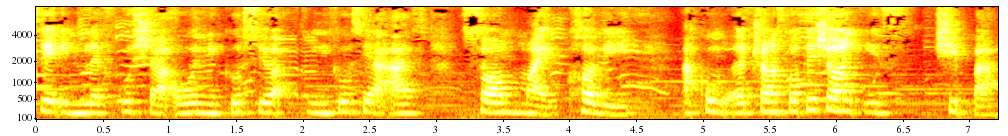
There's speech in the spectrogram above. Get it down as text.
say in lefkosia or nicosia nicosia as some might call it uh, transportation is cheaper.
